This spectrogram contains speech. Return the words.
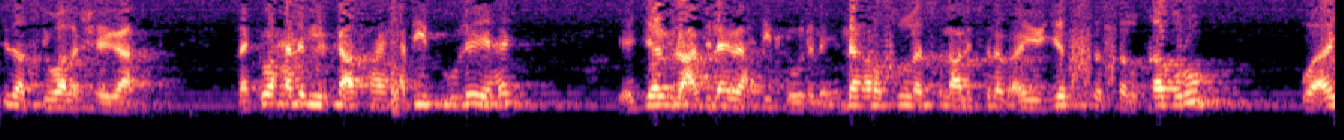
sidaasi waa la sheegaa. Laakiin waxaa nabiga ka asahay xadiid uu leeyahay jaabir cabdillahi baa xadidka warinaya naha rasul sal lay slam an yujasasa alqabru wa an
